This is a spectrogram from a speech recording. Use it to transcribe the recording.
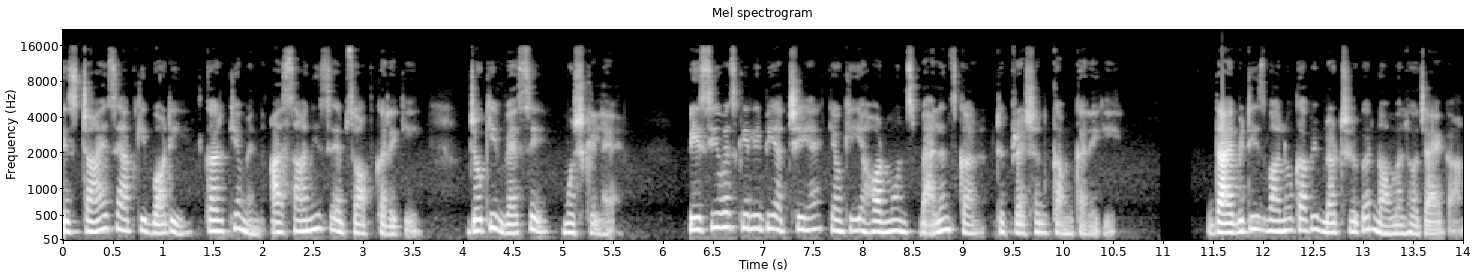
इस चाय से आपकी बॉडी करक्यूमिन आसानी से एब्जॉर्ब करेगी, जो कि वैसे मुश्किल है। पीसीओएस के लिए भी अच्छी है, क्योंकि ये हार्मोन्स बैलेंस कर डिप्रेशन कम करेगी। डायबिटीज़ वालों का भी ब्लड शुगर नॉर्मल हो जाएगा।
